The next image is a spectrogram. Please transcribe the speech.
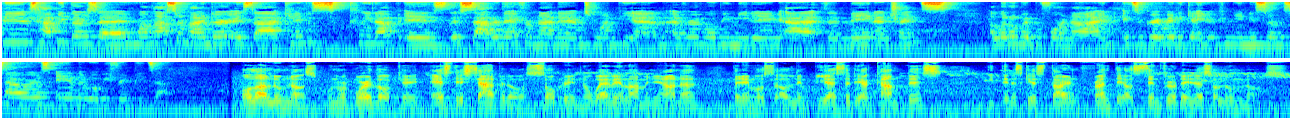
Vives, happy Thursday. One last reminder is that campus cleanup is this Saturday from 9 a.m. to 1 p.m. Everyone will be meeting at the main entrance a little bit before 9. It's a great way to get your community service hours and there will be free pizza. Hola alumnos, un recuerdo que este sábado sobre 9 en la mañana tenemos la limpieza de campus y tienes que estar en frente al centro de los alumnos.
